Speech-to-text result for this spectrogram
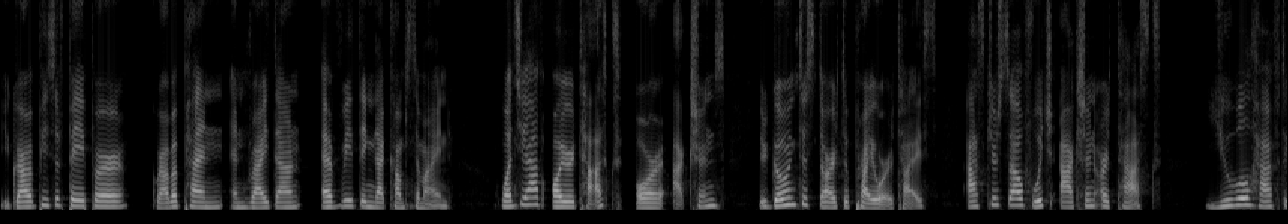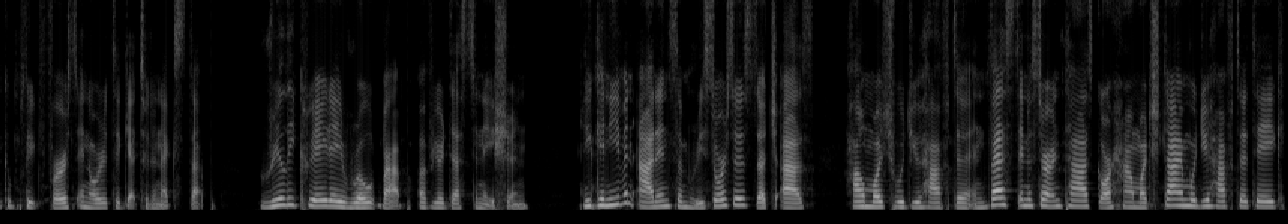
You grab a piece of paper, grab a pen, and write down everything that comes to mind. Once you have all your tasks or actions, you're going to start to prioritize. Ask yourself which action or tasks you will have to complete first in order to get to the next step. Really create a roadmap of your destination. You can even add in some resources such as how much would you have to invest in a certain task or how much time would you have to take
